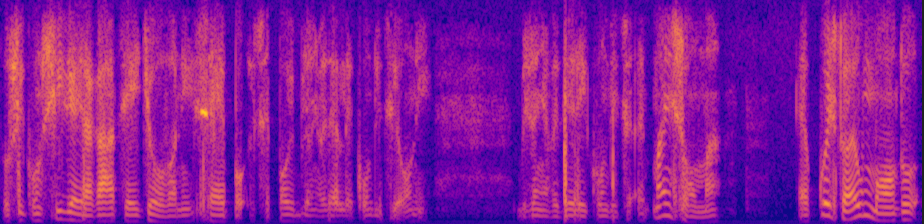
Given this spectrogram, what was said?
lo si consiglia ai ragazzi e ai giovani, se, po- se poi bisogna vedere le condizioni, bisogna vedere i condizioni, ma insomma, eh, questo è un modo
